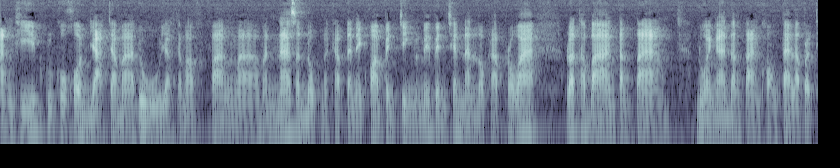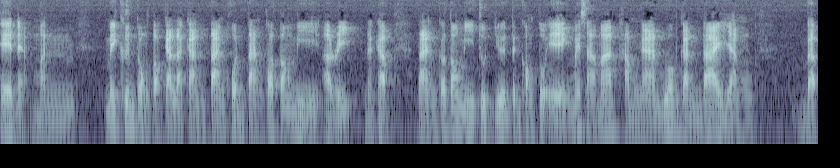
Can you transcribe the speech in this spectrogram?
นังที่ทุกคนอยากจะมาดู อยากจะมาฟังมามันน่าสนุกนะครับ แต่ในความเป็นจริงมันไม่เป็นเช่นนั้นหรอกครับ เพราะว่า รัฐบาลต่างๆ หน่วยงานต่างๆ ของแต่ละประเทศเนี่ยมันไม่ขึ้นตรงต่อกันละกัน ต่างคนต่างก็ต้องมีอรินะครับ ต่างก็ต้องมีจุดยืนเป็นของตัวเอง ไม่สามารถทำงานร่วมกันได้อย่างแบบ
